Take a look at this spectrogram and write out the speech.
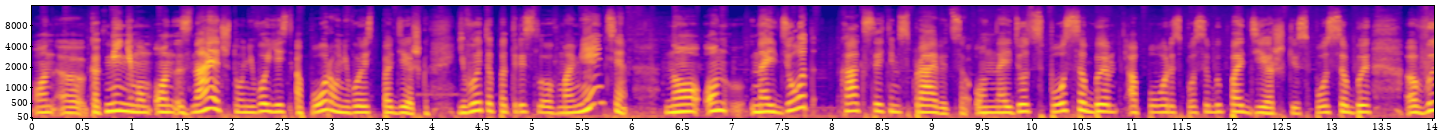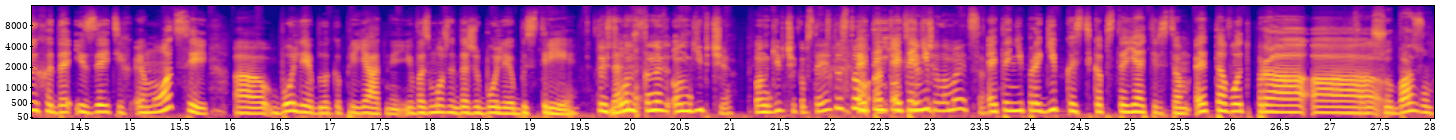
он, э, как минимум, он знает, что у него есть опора, у него есть поддержка. Его это потрясло в моменте, но он найдет как с этим справиться? Он найдет способы опоры, способы поддержки, способы э, выхода из этих эмоций э, более благоприятные и, возможно, даже более быстрее. То есть Да? он, станов... он гибче. Он гибче к обстоятельствам, Это- а тот это не- легче ломается. Это не про гибкость к обстоятельствам, это вот про, а, Хорошую базу.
